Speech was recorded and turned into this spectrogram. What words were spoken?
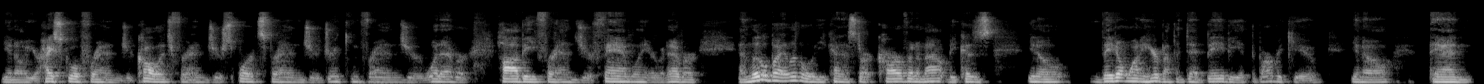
you know, your high school friends, your college friends, your sports friends, your drinking friends, your whatever hobby friends, your family or whatever. And little by little, you kind of start carving them out because, you know, they don't want to hear about the dead baby at the barbecue, you know, and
